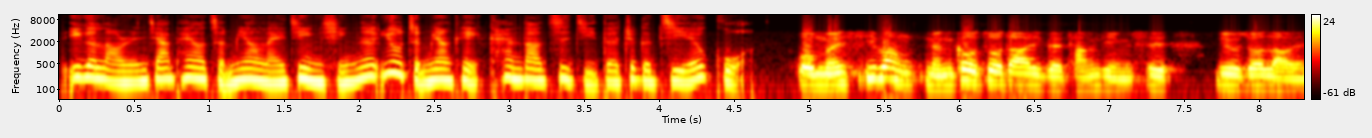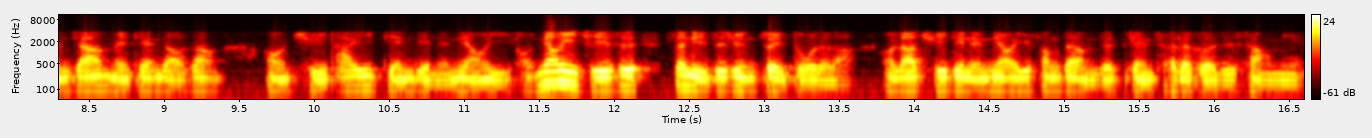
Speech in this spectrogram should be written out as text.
一个老人家他要怎么样来进行？那又怎么样可以看到自己的这个结果？我们希望能够做到一个场景是，例如说老人家每天早上哦取他一点点的尿液，哦尿液其实是生理资讯最多的啦，哦然后取一点点尿液放在我们的检测的盒子上面，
